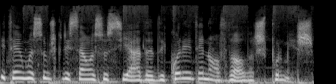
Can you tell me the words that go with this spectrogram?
e tem uma subscrição associada de 49 dólares por mês.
